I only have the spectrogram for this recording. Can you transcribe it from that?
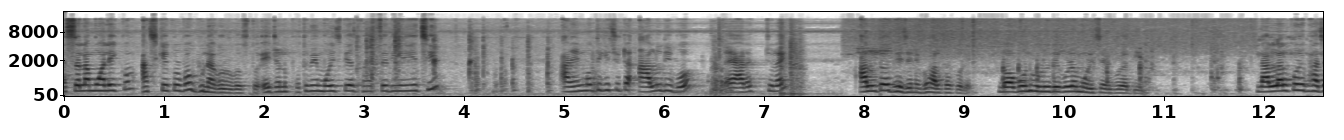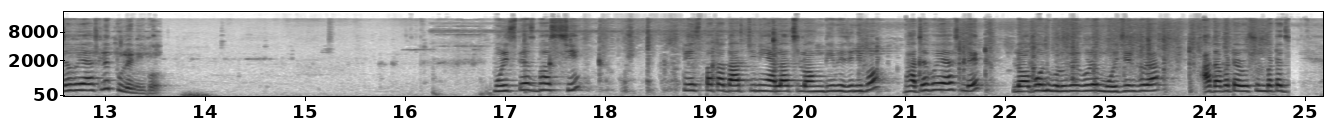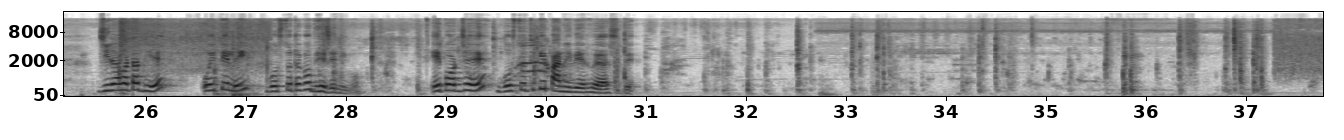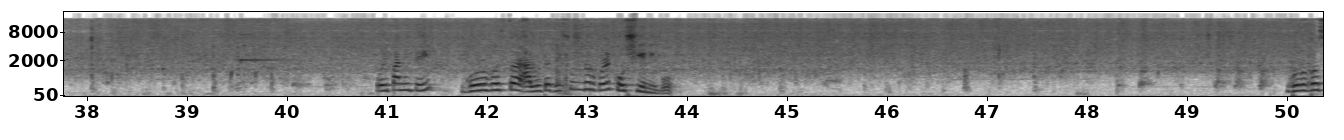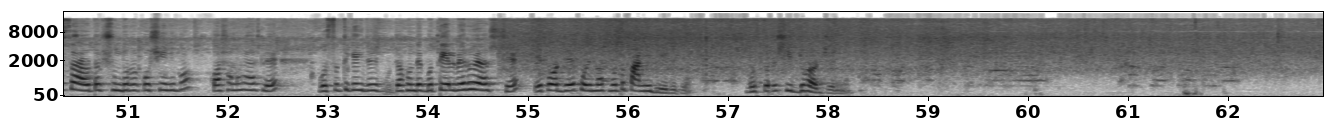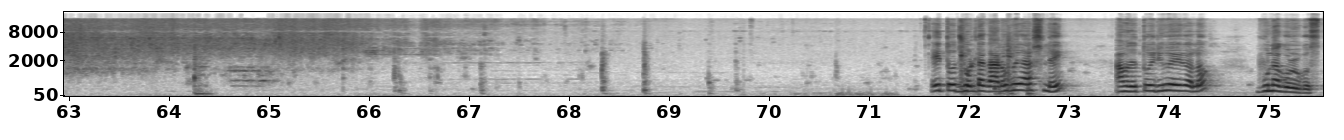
আসসালামু আলাইকুম, আজকে করব ভুনা গরুর গোস্ত। এই জন্য প্রথমে মরিচ পেঁয়াজ ভাজতে দিয়ে দিয়েছি। আর এর মধ্যে কিছুটা আলু দিব, তাই আরেক চুলায় আলুটাও ভেজে নিব হালকা করে। লবণ হলুদে গুঁড়ো, মরিচের গুঁড়ো দিয়ে। লাল লাল করে ভাজা হয়ে আসলে তুলে নিব। মরিচ পেঁয়াজ ভাজছি। তেজপাতা, দারচিনি, এলাচ, লং দিয়ে ভেজে নিব। ভাজা হয়ে আসলে লবণ, হলুদের গুঁড়ো, মরিচের গুঁড়া, আদা বাটা, রসুন বাটা, জিরা বাটা দিয়ে ওই তেলেই গোস্তটাকেও ভেজে নিব। এ পর্যায়ে গোস্ত থেকে পানি বের হয়ে আসবে। ওই পানিতেই গরু গোস্ত আর আলুটাকে সুন্দর করে কষিয়ে নিব। গরু গোস্ত আর আলুটা সুন্দর করে কষিয়ে নিব। কষানো হয়ে আসলে গোস্ত থেকে যখন দেখব তেল বের হয়ে আসছে, এ পর্যায়ে পরিমাপ মতো পানি দিয়ে দিব। গোস্তটা সিদ্ধ হওয়ার জন্য। এই তো ঝোলটা গাঢ় হয়ে আসলেই আমাদের তৈরি হয়ে গেল ভুনা গরুর গোস্ত।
